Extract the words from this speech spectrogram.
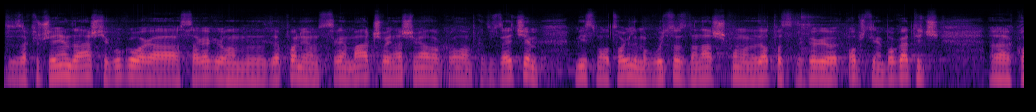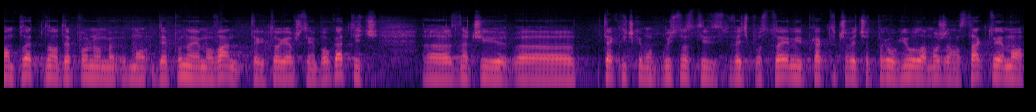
Zaključenjem današnjeg ugovora sa regionalnom deponijom Srem Mačva i našim javnom komunalnom preduzećem mi smo otvorili mogućnost da naš komunalni otpad sa teritorije opštine Bogatić e, kompletno deponujemo van teritorije opštine Bogatić. E, znači, e, tehničke mogućnosti već postoje, mi praktično već od 1. jula možemo da startujemo,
